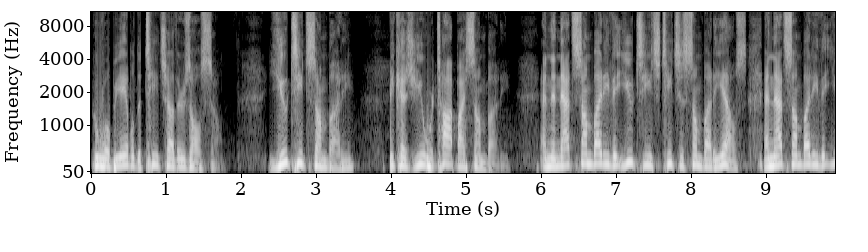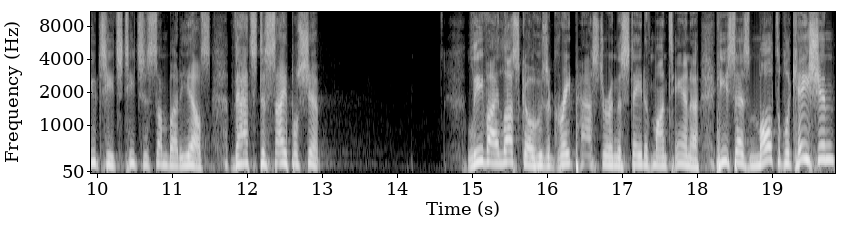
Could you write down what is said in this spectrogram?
who will be able to teach others also. You teach somebody because you were taught by somebody. And then that somebody that you teach teaches somebody else. And that somebody that you teach teaches somebody else. That's discipleship. Levi Lusko, who's a great pastor in the state of Montana, he says multiplication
